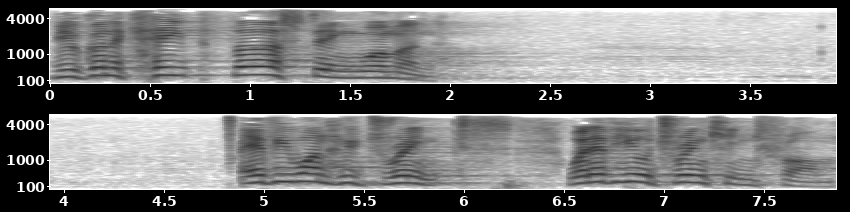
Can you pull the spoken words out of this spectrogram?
You're going to keep thirsting, woman. Everyone who drinks, whatever you're drinking from,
